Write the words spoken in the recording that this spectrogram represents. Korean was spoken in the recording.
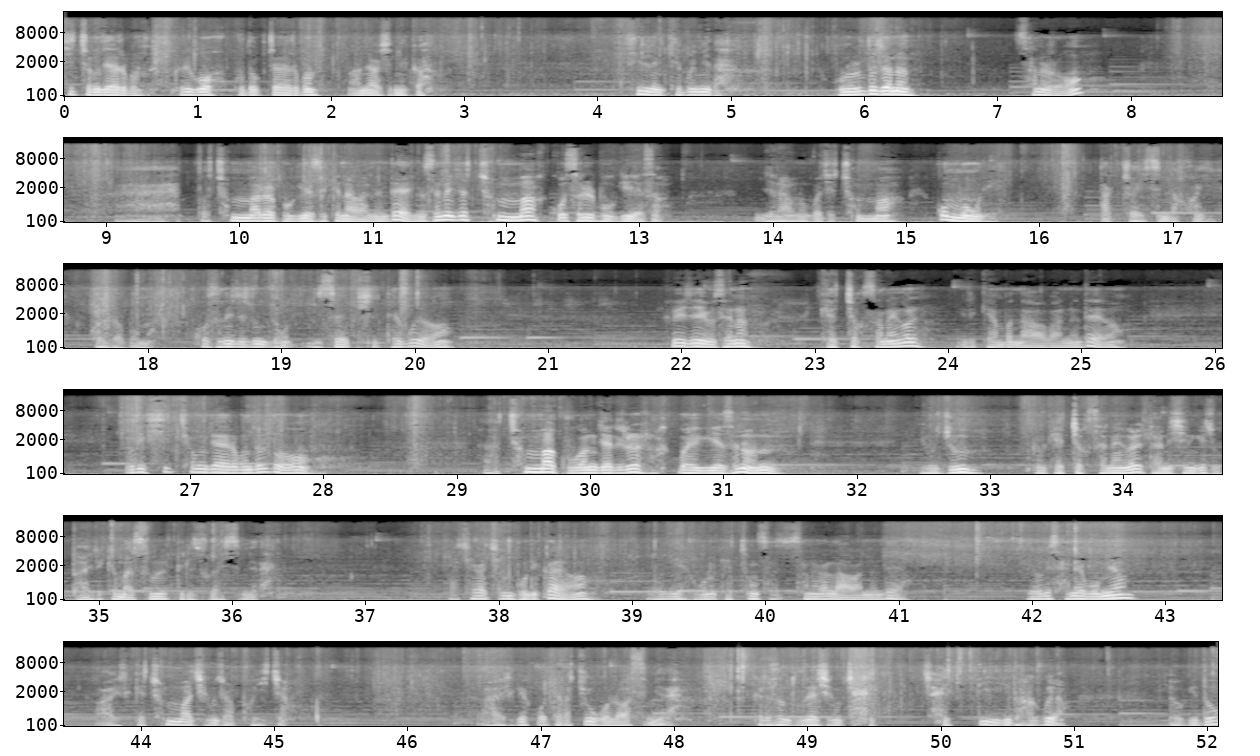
시청자 여러분 그리고 구독자 여러분 안녕하십니까? 힐링TV입니다. 오늘도 저는 산으로 아, 또 천마를 보기 위해서 이렇게 나왔는데 요새는 이제 천마 꽃을 보기 위해서 이제 나오는 거지. 천마 꽃몽울이 딱져 있습니다. 거의 거기 가 보면. 꽃은 이제 좀 있어야 필 테고요. 그래 이제 요새는 개척 산행을 이렇게 한번 나와 봤는데요. 우리 시청자 여러분들도 아, 천마 구강 자리를 확보하기 위해서는 요즘 그 개척 산행을 다니시는 게 좋다 이렇게 말씀을 드릴 수가 있습니다. 제가 지금 보니까요 여기 오늘 개척 산행을 나왔는데 여기 산에 보면 아 이렇게 천마 지금 저 보이죠? 아 이렇게 꽃대가 쭉 올라왔습니다. 그래서 눈에 지금 잘 잘 띄기도 하고요. 여기도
